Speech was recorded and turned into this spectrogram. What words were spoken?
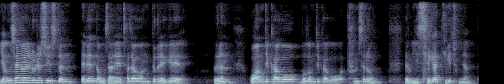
영생을 누릴 수 있었던 에덴 동산에 찾아온 그들에게 그들은 보암직하고 먹음직하고 탐스러운 여러분 이 세 개가 되게 중요합니다.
